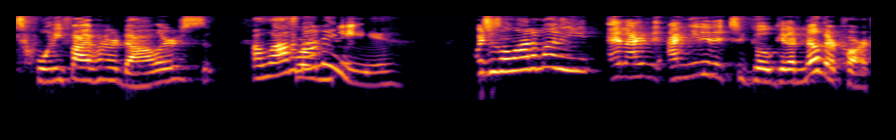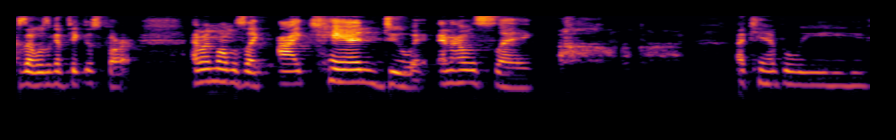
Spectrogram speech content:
twenty five hundred dollars, A lot of For me- money. which is a lot of money, and I I needed it to go get another car because I wasn't gonna take this car. And my mom was like, "I can do it," and I was like, "Oh I can't believe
